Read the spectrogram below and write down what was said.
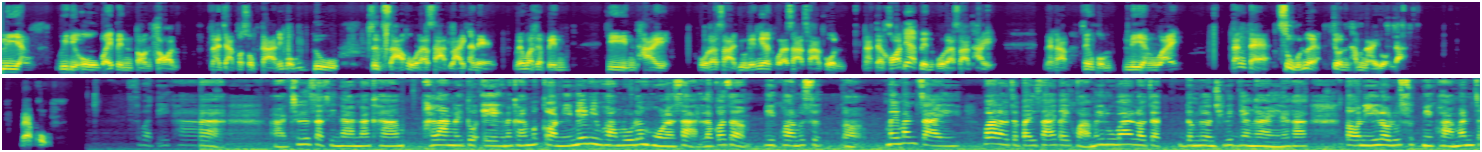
เรียงวิดีโอไว้เป็นตอนๆนะจากประสบการณ์ที่ผมดูศึกษาโหราศาสตร์หลายแขนง ไม่ว่าจะเป็นจีนไทยโหราศาสตร์ยูเรเนียนโหราศาสตร์สากลนะแต่คอร์สเนี่ยเป็นโหราศาสตร์ไทยนะครับ ซึ่งผมเรียงไว้ตั้งแต่ศูนย์เลยจนทำนายดวงได้แบบผม สวัสดีค่ะ ชื่อสัสินันนะคะ พลังในตัวเองนะคะ เมื่อก่อนนี้ไม่มีความรู้เรื่องโหราศาสตร์ แล้วก็จะมีความรู้สึกไม่มั่นใจว่าเราจะไปซ้ายไปขวาไม่รู้ว่าเราจะดำเนินชีวิตยังไงนะคะ ตอนนี้เรารู้สึกมีความมั่นใจ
